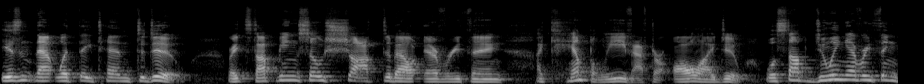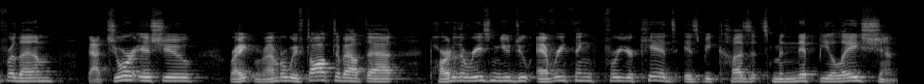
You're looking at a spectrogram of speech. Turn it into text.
isn't that what they tend to do? Right? Stop being so shocked about everything. I can't believe after all I do. Well, stop doing everything for them. That's your issue, right? Remember, we've talked about that. Part of the reason you do everything for your kids is because it's manipulation.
